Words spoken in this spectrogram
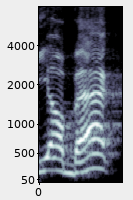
We are back.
